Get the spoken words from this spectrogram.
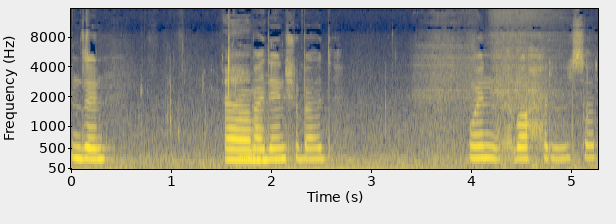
زين um, بعدين شو بعد؟ وين راح السيرش؟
